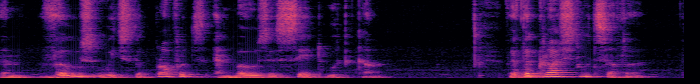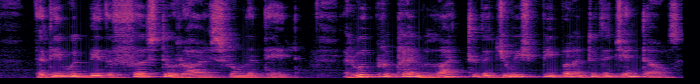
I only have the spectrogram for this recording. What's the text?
than those which the prophets and Moses said would come. That the Christ would suffer, that he would be the first to rise from the dead, and would proclaim light to the Jewish people and to the Gentiles.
